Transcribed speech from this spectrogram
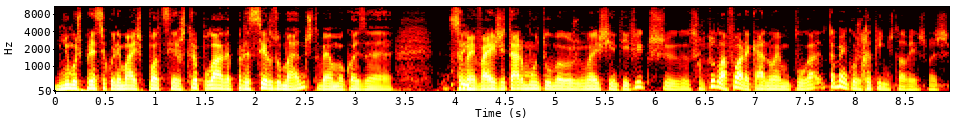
nenhuma experiência com animais pode ser extrapolada para seres humanos, também é uma coisa Sim. também vai agitar muito os meios científicos, sobretudo lá fora, cá não é muito lugar, também com os ratinhos, talvez, mas,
